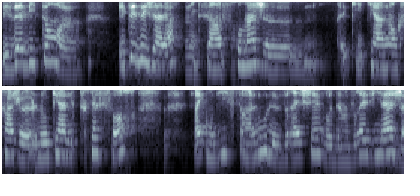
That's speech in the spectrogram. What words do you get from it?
les habitants euh, étaient déjà là. C'est un fromage qui, a un ancrage local très fort. C'est vrai qu'on dit Saint-Loup, le vrai chèvre d'un vrai village.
